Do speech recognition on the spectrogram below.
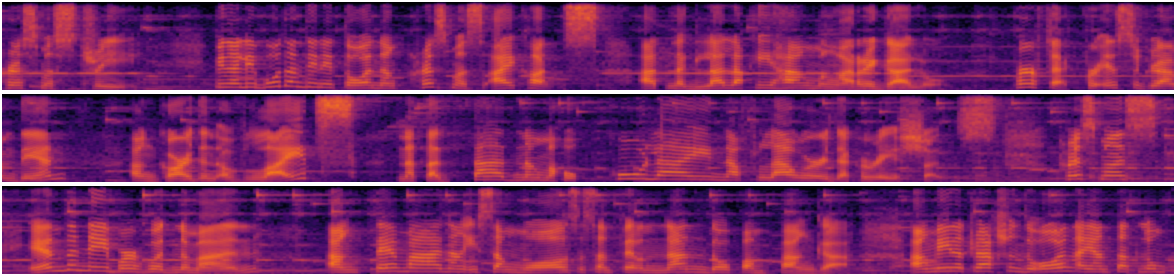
Christmas tree. Pinalibutan din ito ng Christmas icons at naglalakihang mga regalo. Perfect for Instagram din ang Garden of Lights na tadtad ng makukulay na flower decorations. Christmas in the neighborhood naman ang tema ng isang mall sa San Fernando, Pampanga. Ang main attraction doon ay ang 30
